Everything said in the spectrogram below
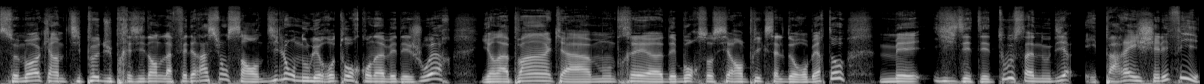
se moque un petit peu du président de la fédération. Ça en dit long. Nous, les retours qu'on avait des joueurs, il y en a pas un qui a montré euh, des bourses aussi remplies que celle de Roberto, mais ils étaient tous à nous dire, et pareil chez les filles.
